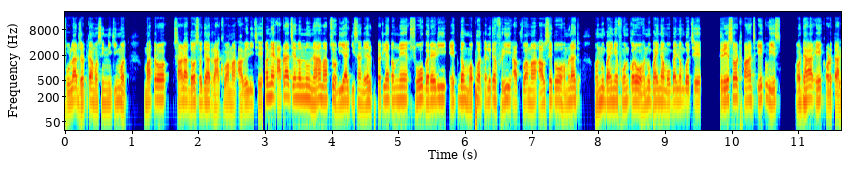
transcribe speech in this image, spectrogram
સોલાર ઝટકા મશીનની કિંમત માત્ર સાડા દસ હજાર રાખવામાં આવેલી છે. અને આપણા ચેનલનું નામ આપશો ડીઆર કિસાન હેલ્પ એટલે તમને સો ગરેડી એકદમ મફત એટલે કે ફ્રી આપવામાં આવશે તો હમણાં જ હનુભાઈને ફોન કરો. હનુભાઈના મોબાઈલ નંબર છે ત્રેસઠ પાંચ એકવીસ અઢાર એક અડતાલીસ.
